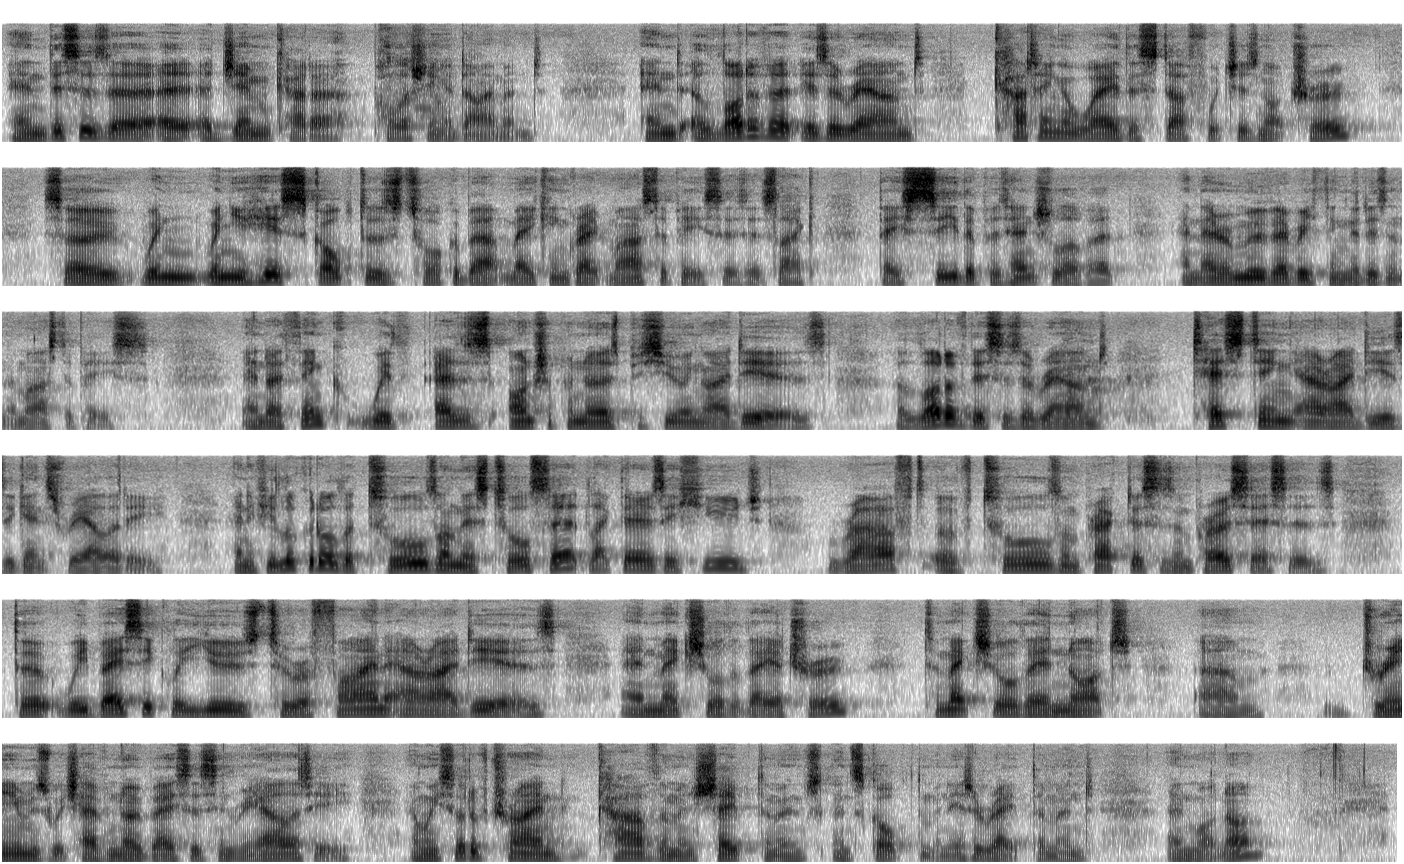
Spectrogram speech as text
And this is a, a, gem cutter polishing a diamond. And a lot of it is around cutting away the stuff which is not true. So when, when you hear sculptors talk about making great masterpieces, it's like they see the potential of it and they remove everything that isn't the masterpiece. And I think with as entrepreneurs pursuing ideas, a lot of this is around testing our ideas against reality. And if you look at all the tools on this tool set, like there is a huge raft of tools and practices and processes that we basically use to refine our ideas and make sure that they are true, to make sure they're not um, dreams which have no basis in reality. And we sort of try and carve them and shape them and, and sculpt them and iterate them and, and whatnot.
